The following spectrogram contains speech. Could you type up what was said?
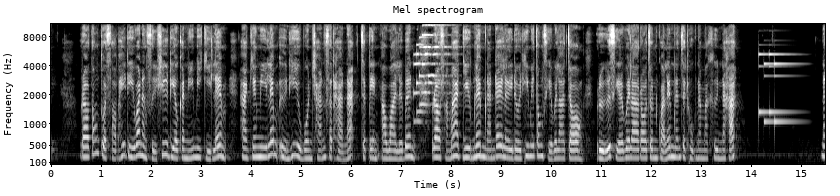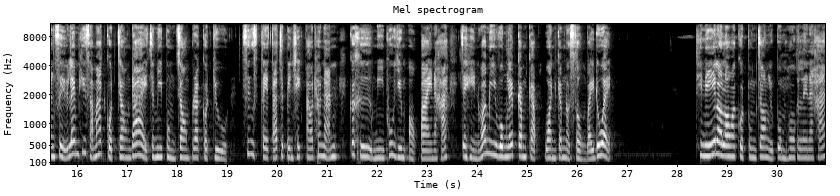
เราต้องตรวจสอบให้ดีว่าหนังสือชื่อเดียวกันนี้มีกี่เล่ม หากยังมีเล่มอื่นที่อยู่บนชั้นสถานะจะเป็น available เราสามารถยืมเล่มนั้นได้เลยโดยที่ไม่ต้องเสียเวลาจอง หรือเสียเวลารอจนกว่าเล่มนั้นจะถูกนำมาคืนนะคะ หนังสือเล่มที่สามารถกดจองได้จะมีปุ่มจองปรากฏอยู่ซึ่งสเตตัสจะเป็นเช็คเอาท์เท่านั้น ก็คือมีผู้ยืมออกไปนะคะ จะเห็นว่ามีวงเล็บกำกับวันกำหนดส่งไว้ด้วย ทีนี้เราลองมากดปุ่มจองหรือปุ่มโฮกันเลยนะคะ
